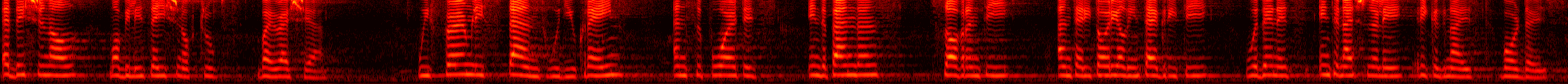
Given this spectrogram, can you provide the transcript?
additional mobilization of troops by Russia. We firmly stand with Ukraine and support its independence, sovereignty, and territorial integrity within its internationally recognized borders.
